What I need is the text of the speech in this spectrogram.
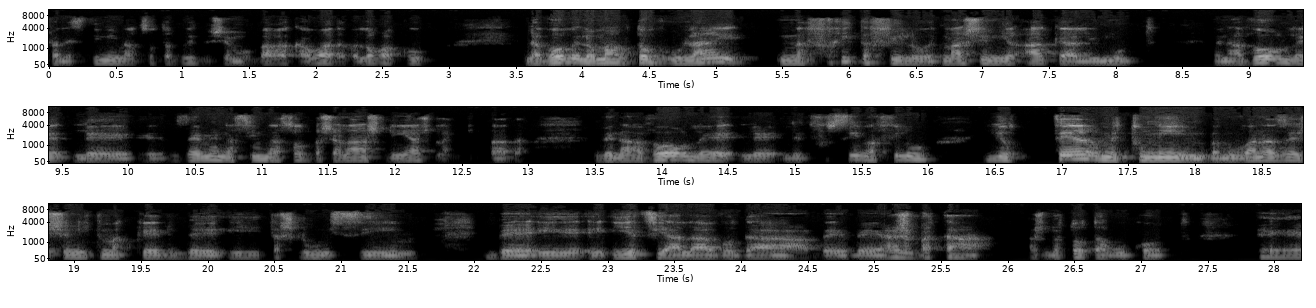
פלסטיני מארצות הברית בשם מובארק עוואד, אבל לא רק הוא, לבוא ולומר, טוב, אולי נפחית אפילו את מה שנראה כאלימות, ונעבור ל... ל זה מנסים לעשות בשנה השנייה של האינתיפאדה, ונעבור ל, ל, לדפוסים אפילו יותר מתונים, במובן הזה שנתמקד באי תשלום מיסים, באי יציאה לעבודה, בהשבתה, השבתות ארוכות אה,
